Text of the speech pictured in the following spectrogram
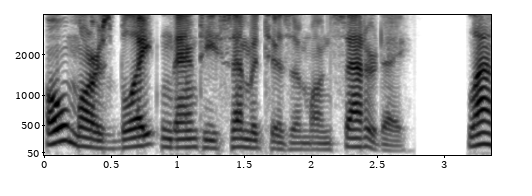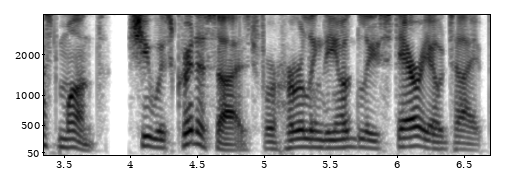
Omar's blatant anti-Semitism on Saturday. Last month, she was criticized for hurling the ugly stereotype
